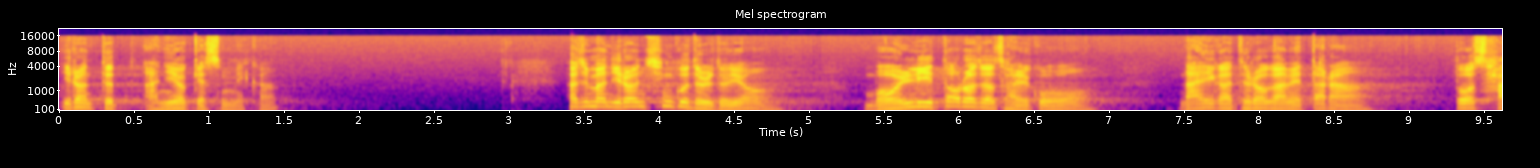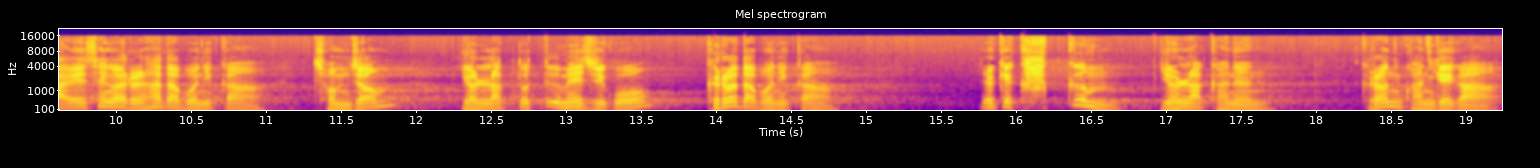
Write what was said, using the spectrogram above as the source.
이런 뜻 아니었겠습니까? 하지만 이런 친구들도요, 멀리 떨어져 살고 나이가 들어감에 따라 또 사회생활을 하다 보니까 점점 연락도 뜸해지고 그러다 보니까 이렇게 가끔 연락하는 그런 관계가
